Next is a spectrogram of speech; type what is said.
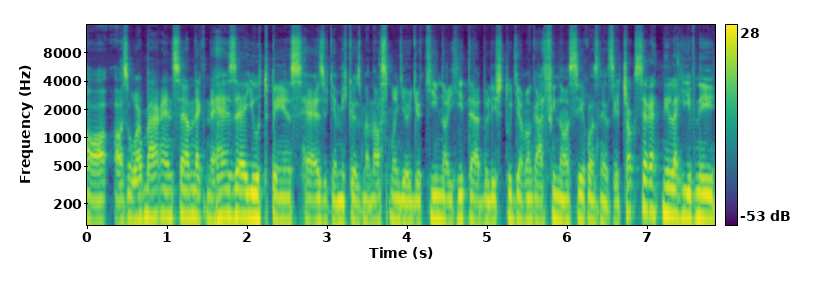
a, az Orbán rendszernek, nehezen jut pénzhez, ugye miközben azt mondja, hogy a kínai hitelből is tudja magát finanszírozni, azért csak szeretné lehívni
